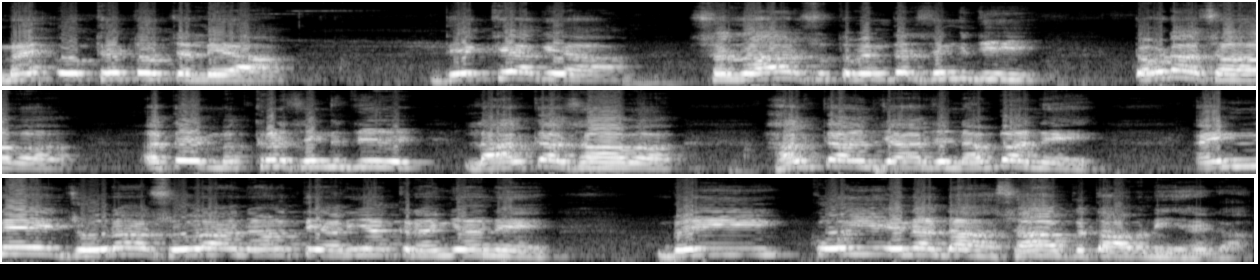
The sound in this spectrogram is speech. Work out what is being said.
ਮੈਂ ਉੱਥੇ ਤੋਂ ਚੱਲਿਆ, ਦੇਖਿਆ ਗਿਆ ਸਰਦਾਰ ਸੁਤਵਿੰਦਰ ਸਿੰਘ ਜੀ ਟੋੜਾ ਸਾਹਿਬ ਅਤੇ ਮੱਖਣ ਸਿੰਘ ਜੀ, ਲਾਲਕਾ ਸਾਹਿਬ ਹਲਕਾ ਇੰਚਾਰਜ ਨਾਭਾ ਨੇ ਇੰਨੇ ਜ਼ੋਰਾਂ ਸ਼ੋਰਾਂ ਨਾਲ ਤਿਆਰੀਆਂ ਕਰਾਈਆਂ ਨੇ ਬਈ ਕੋਈ ਇਹਨਾਂ ਦਾ ਹਿਸਾਬ ਕਿਤਾਬ ਨਹੀਂ ਹੈਗਾ।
